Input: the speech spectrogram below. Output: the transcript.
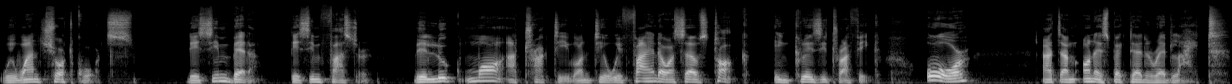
We want shortcuts. They seem better, they seem faster, they look more attractive until we find ourselves stuck in crazy traffic or at an unexpected red light.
